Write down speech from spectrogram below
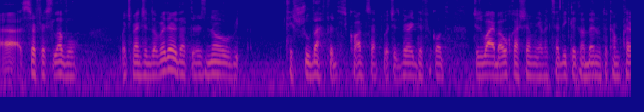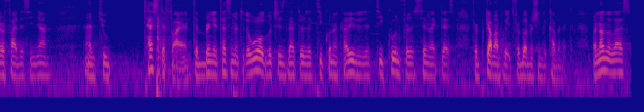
uh, surface level, which mentions over there that there's no re- teshuvah for this concept, which is very difficult, which is why Baruch Hashem we have a tzaddik like Rabbeinu to come clarify this inyan and to testify and to bring a testament to the world, which is that there's a tikkun akali, there's a tikkun for a sin like this, for gamabrit, for blemishing the covenant. But nonetheless,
